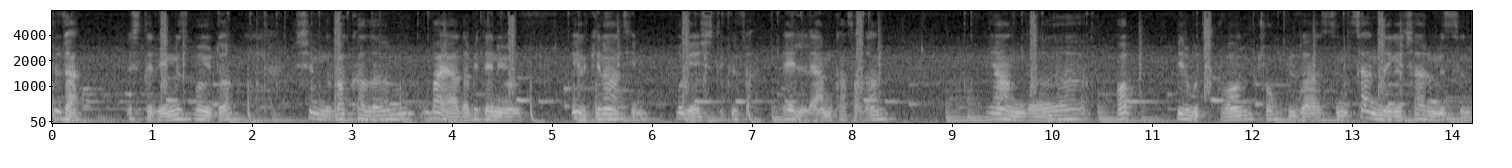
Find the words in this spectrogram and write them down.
Güzel. İstediğimiz buydu. Şimdi bakalım. Bayağı da bir deniyoruz. İlkini atayım. Bu geçti güzel. 50 kafadan. Yandı. Hop. Bir buçuk won. Çok güzelsin. Sen de geçer misin?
